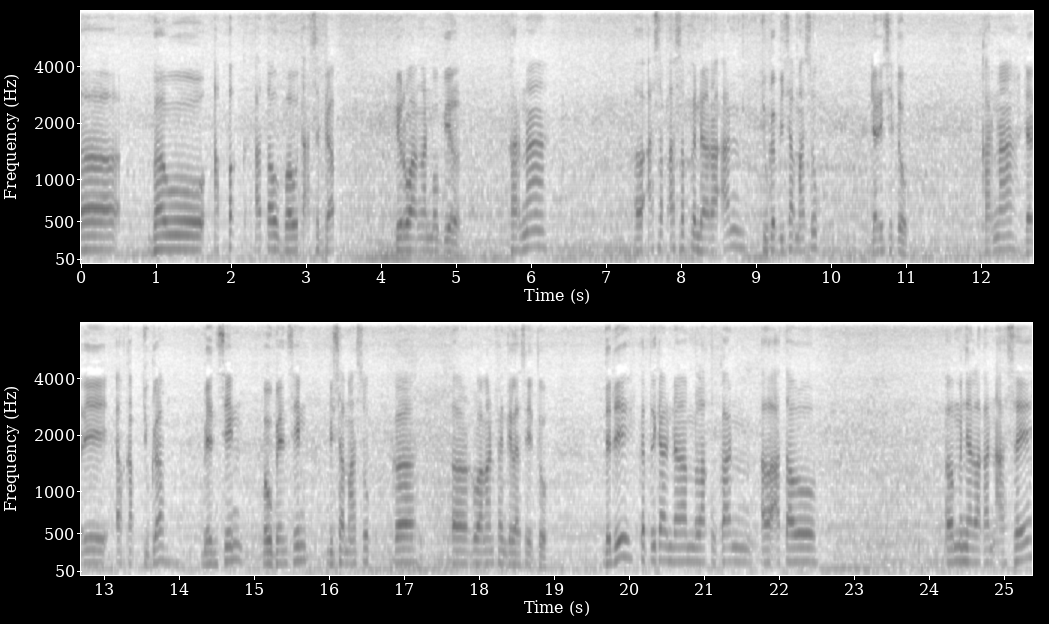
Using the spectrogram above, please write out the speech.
uh, bau apek atau bau tak sedap di ruangan mobil. Karena uh, asap-asap kendaraan juga bisa masuk dari situ. Karena dari uh, kap juga bensin bau bensin bisa masuk ke uh, ruangan ventilasi itu. Jadi ketika anda melakukan uh, atau uh, menyalakan AC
